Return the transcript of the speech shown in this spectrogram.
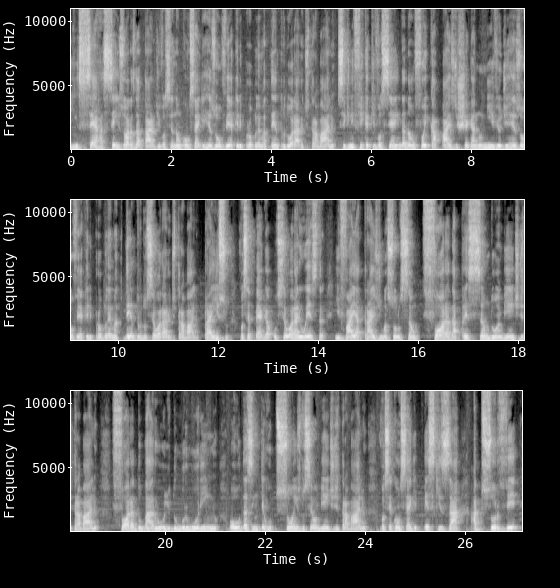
e encerra 6 horas da tarde e você não consegue resolver aquele problema dentro do horário de trabalho, significa que você ainda não foi capaz de chegar no nível de resolver aquele problema dentro do seu horário de trabalho. Para isso, você pega o seu horário extra e vai atrás de uma solução, fora da pressão do ambiente de trabalho, fora do barulho, do murmurinho ou das interrupções do seu ambiente de trabalho, você consegue pesquisar, absorver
